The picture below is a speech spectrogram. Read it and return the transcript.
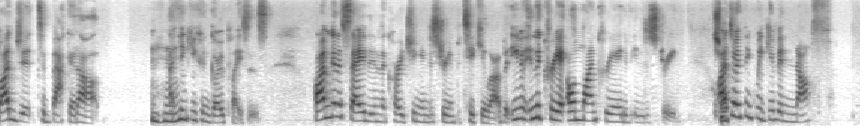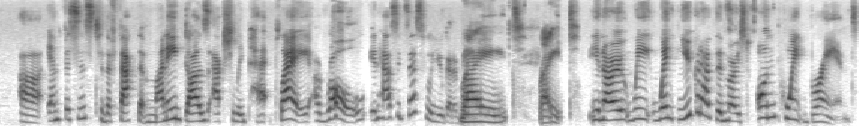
budget to back it up mm-hmm. i think you can go places i'm going to say that in the coaching industry in particular but even in the create online creative industry sure. i don't think we give enough uh, emphasis to the fact that money does actually pa- play a role in how successful you're going to be. Right, right. You know, we when you could have the most on point brand,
